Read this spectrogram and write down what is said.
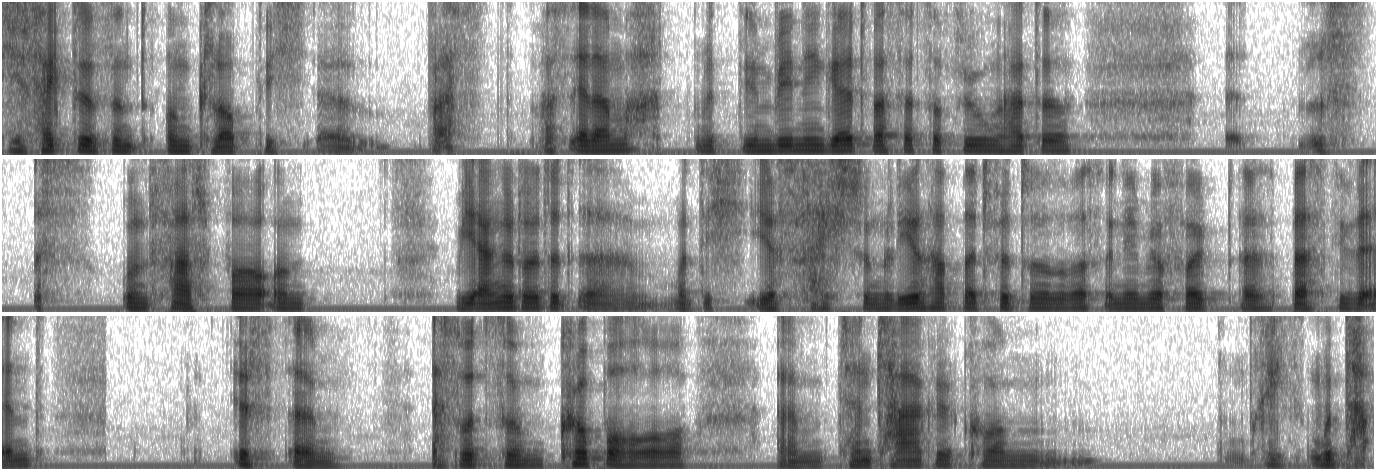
die Effekte sind unglaublich. Äh, was was er da macht mit dem wenigen Geld, was er zur Verfügung hatte, äh, ist, ist unfassbar und wie angedeutet, äh, und ich ihr es vielleicht schon gelesen habt bei Twitter oder sowas, wenn ihr mir folgt, äh, Best diese End, ist, ähm, es wird zum Körperhorror, ähm, Tentakel kommen, Muta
